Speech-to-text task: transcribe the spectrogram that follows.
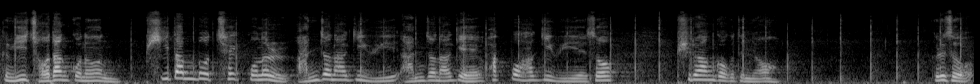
그럼 이 저당권은 피담보 채권을 안전하기 위 안전하게 확보하기 위해서 필요한 거거든요. 그래서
